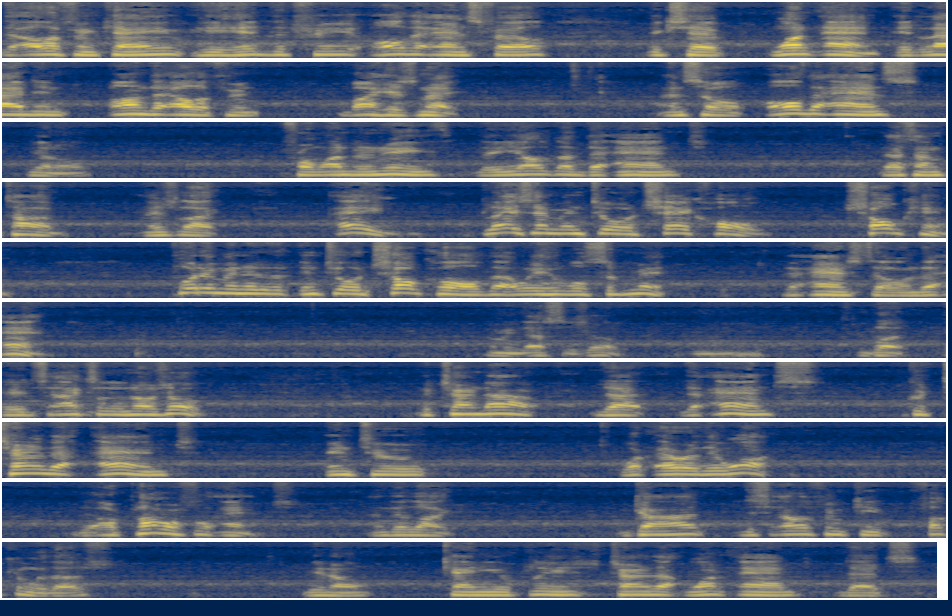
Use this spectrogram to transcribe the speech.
the elephant came, he hit the tree, all the ants fell, except one ant. It landed on the elephant by his neck. And so all the ants, you know, from underneath, they yelled at the ant that's on top. And it's like, hey, place him into a check hole, choke him, put him in a, into a choke hole. That way he will submit. The ant still in the ant. I mean, that's the joke. But it's actually no joke. It turned out that the ants could turn the ant into whatever they want. They are powerful ants. And they're like, God, this elephant keep fucking with us. You know, can you please turn that one ant that's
